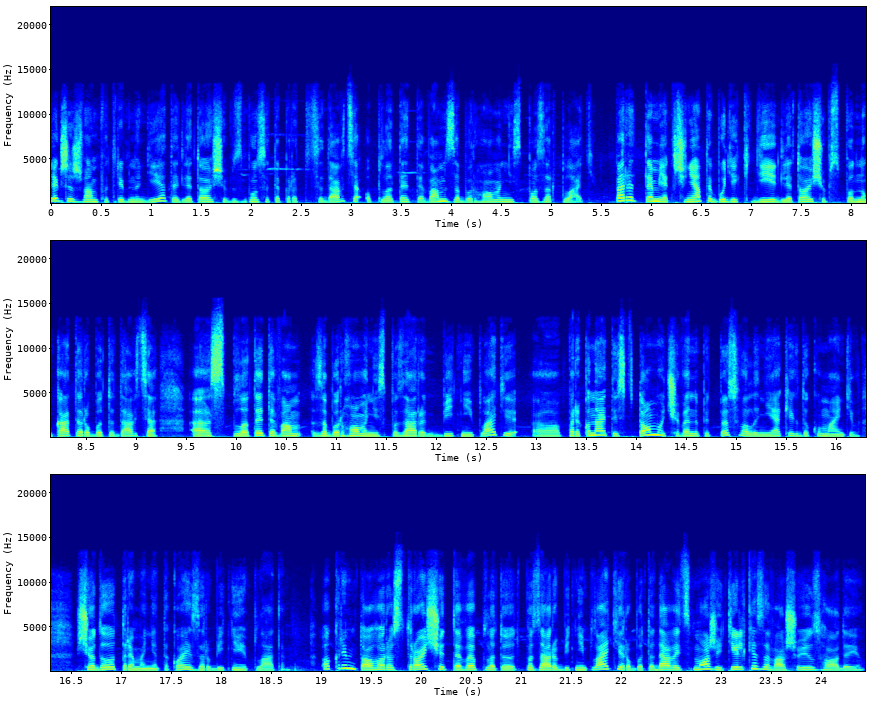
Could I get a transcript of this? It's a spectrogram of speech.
Як же ж вам потрібно діяти для того, щоб змусити працедавця оплатити вам заборгованість по зарплаті? Перед тим як вчиняти будь-які дії для того, щоб спонукати роботодавця е, сплатити вам заборгованість по заробітній платі, е, переконайтесь в тому, чи ви не підписували ніяких документів щодо отримання такої заробітної плати. Окрім того, розстрочити виплату по заробітній платі роботодавець може тільки за вашою згодою.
